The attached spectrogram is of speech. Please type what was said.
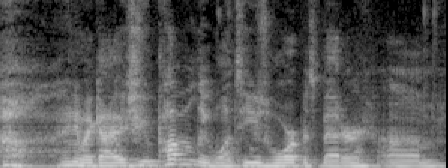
anyway, guys, you probably want to use Warp. It's better. Um,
